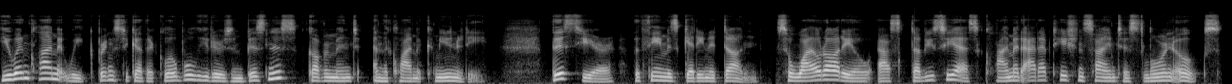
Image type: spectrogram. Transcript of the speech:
UN Climate Week brings together global leaders in business, government, and the climate community. This year, the theme is Getting It Done. So Wild Audio asked WCS climate adaptation scientist Lauren Oakes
